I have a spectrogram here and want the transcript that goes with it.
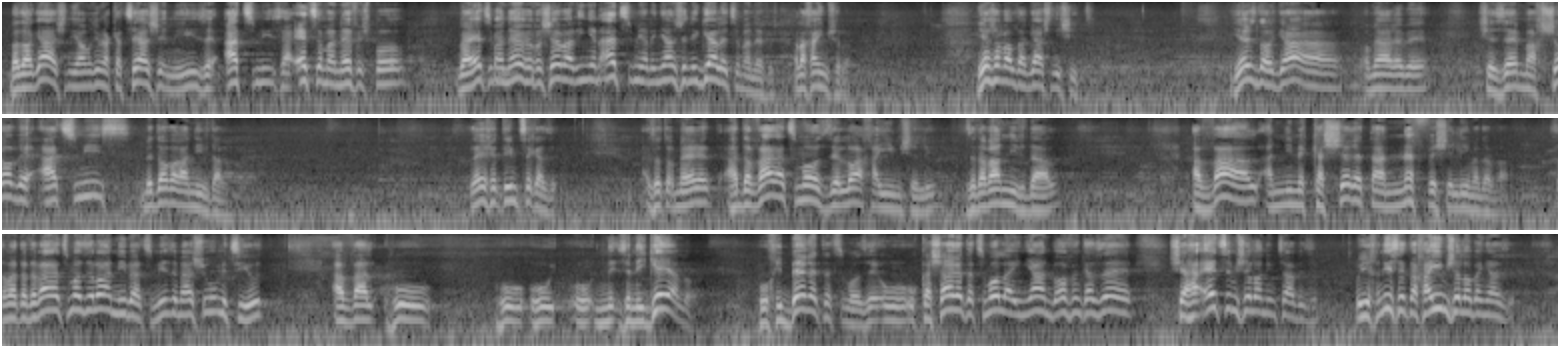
בדרגה השנייה אומרים הקצה השני זה עצמי, זה עצם הנפש פה, והעצם הנפש חושב על עניין עצמי, על עניין שנגיע לעצם הנפש, על החיים שלו. יש אבל דרגה שלישית. יש דרגה, אומר הרבה, שזה מחשוב ועצמיס בדובר הנבדל. איך תמצא כזה. זאת אומרת, הדבר עצמו זה לא החיים שלי, זה דבר נבדל, אבל אני מקשר את הנפש שלי עם הדבר. זאת אומרת, הדבר עצמו זה לא אני בעצמי, זה משהו, מציאות, אבל הוא, הוא, הוא, הוא, זה ניגע לו. הוא חיבר את עצמו, זה, הוא, הוא קשר את עצמו לעניין באופן כזה שהעצם שלו נמצא בזה. הוא הכניס את החיים שלו בעניין הזה.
